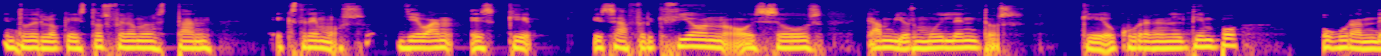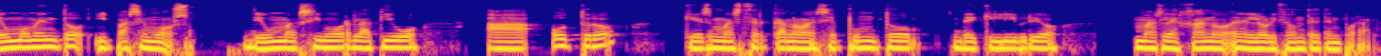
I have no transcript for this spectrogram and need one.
Entonces lo que estos fenómenos tan extremos llevan es que esa fricción o esos cambios muy lentos que ocurren en el tiempo ocurran de un momento y pasemos de un máximo relativo a otro que es más cercano a ese punto de equilibrio más lejano en el horizonte temporal.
